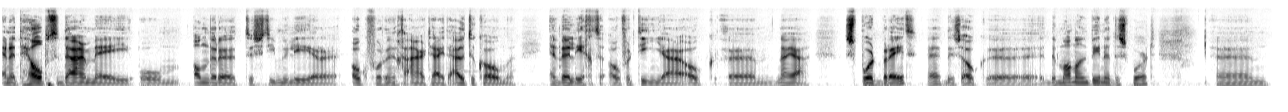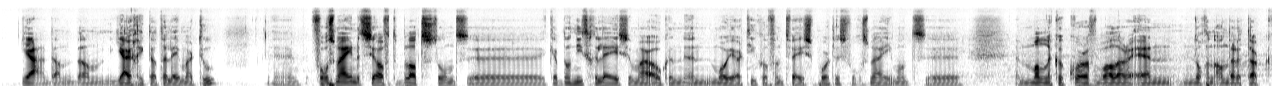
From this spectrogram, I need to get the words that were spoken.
en het helpt daarmee om anderen te stimuleren, ook voor hun geaardheid uit te komen. En wellicht over tien jaar ook, nou ja, sportbreed. Hè? Dus ook eh, de mannen binnen de sport. Ja, dan, dan juich ik dat alleen maar toe. Uh, volgens mij in hetzelfde blad stond, uh, ik heb nog niet gelezen, maar ook een, een mooi artikel van twee sporters. Volgens mij iemand, uh, een mannelijke korfballer en nog een andere tak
